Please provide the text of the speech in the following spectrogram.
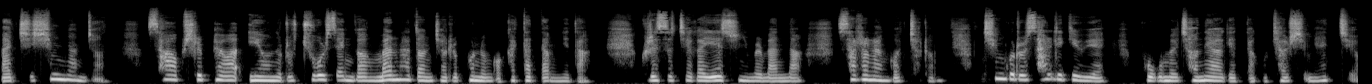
마치 10년 전 사업 실패와 이혼으로 죽을 생각만 하던 저를 보는 것 같았답니다. 그래서 제가 예수님을 만나 살아난 것처럼 친구를 살리기 위해 복음을 전해야겠다고 결심했지요.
